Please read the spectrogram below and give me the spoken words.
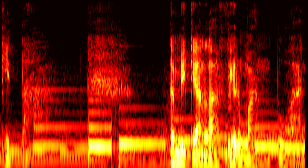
kita. Demikianlah firman Tuhan.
